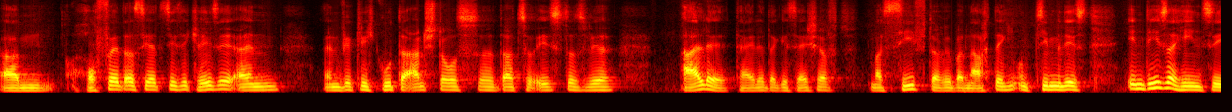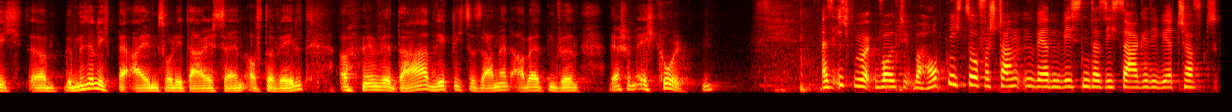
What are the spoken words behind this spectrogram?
Ähm, hoffe, dass jetzt diese Krise ein, ein wirklich guter Anstoß äh, dazu ist, dass wir alle Teile der Gesellschaft massiv darüber nachdenken und zumindest in dieser Hinsicht, äh, wir müssen ja nicht bei allem solidarisch sein auf der Welt, aber wenn wir da wirklich zusammenarbeiten würden, wäre schon echt cool. Hm? Also ich wollte überhaupt nicht so verstanden werden wissen, dass ich sage, die Wirtschaft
